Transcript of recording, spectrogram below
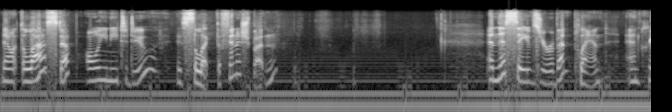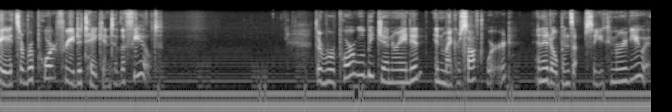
Now at the last step, all you need to do is select the Finish button, and this saves your event plan and creates a report for you to take into the field. The report will be generated in Microsoft Word and it opens up so you can review it.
